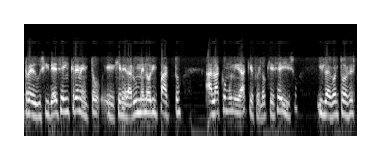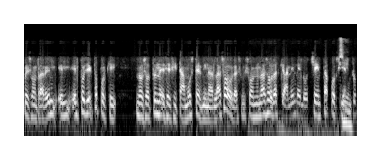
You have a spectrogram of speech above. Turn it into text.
reducir ese incremento, eh, generar un menor impacto a la comunidad, que fue lo que se hizo, y luego entonces pues honrar el, el proyecto porque nosotros necesitamos terminar las obras. Son unas obras que van en el 80%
